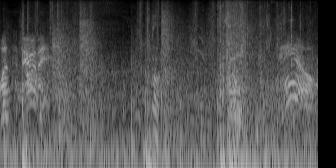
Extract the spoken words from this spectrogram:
Let's do this. Damn.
